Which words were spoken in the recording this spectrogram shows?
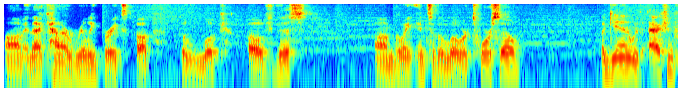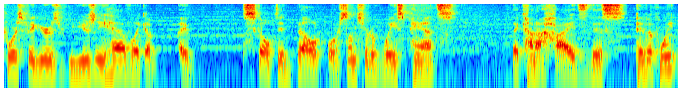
Um, and that kind of really breaks up the look of this um, going into the lower torso. Again, with Action Force figures, we usually have like a, a sculpted belt or some sort of waist pants that kind of hides this pivot point.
